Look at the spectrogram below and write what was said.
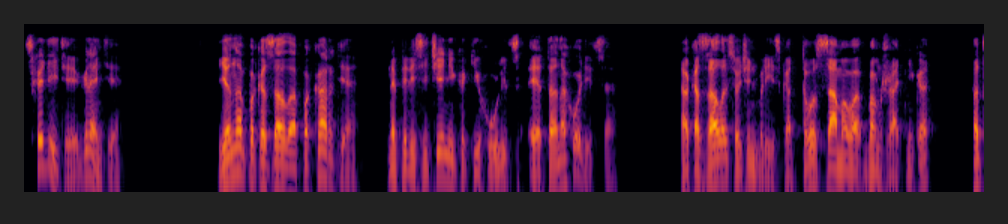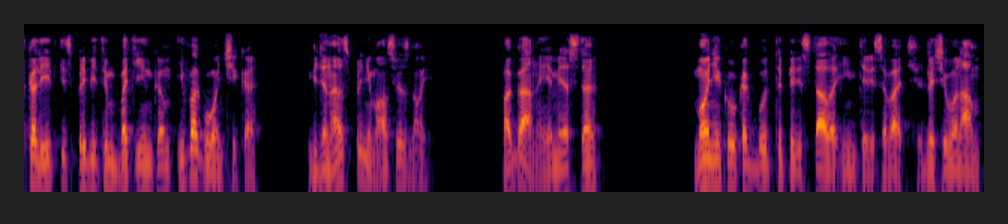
Сходите, гляньте. И она показала по карте, на пересечении каких улиц это находится. Оказалось очень близко от того самого бомжатника, от калитки с прибитым ботинком и вагончика, где нас принимал связной. Поганое место. Монику как будто перестало интересовать, для чего нам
